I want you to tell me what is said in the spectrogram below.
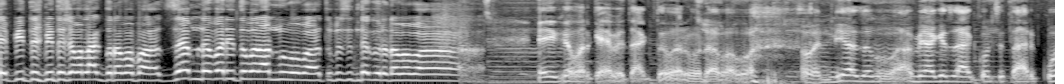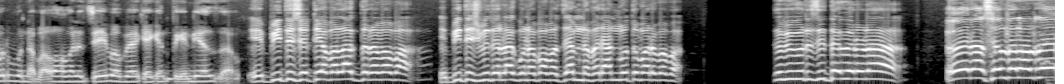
এই বিদেশ বিদেশ আমার লাগতো না বাবা। যেমনে পারি তোমার আনব বাবা। তুমি চিন্তা করো না বাবা। এই খাবার ক্যাবে থাকতে পারব না বাবা। আমার নিয়ে যাও বাবা। আমি আগে যা করছি তার করব না বাবা। আমার যেভাবে এখান থেকে নিয়ে যাও। এই বিদেশে টিয়া আমার লাগতো না বাবা। এই বিদেশ বিদেশ লাগবো না বাবা। যেমনে পারি আনব তোমার বাবা। তুমি কোনো চিন্তা করো না। ও রাসেল দালাল রে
